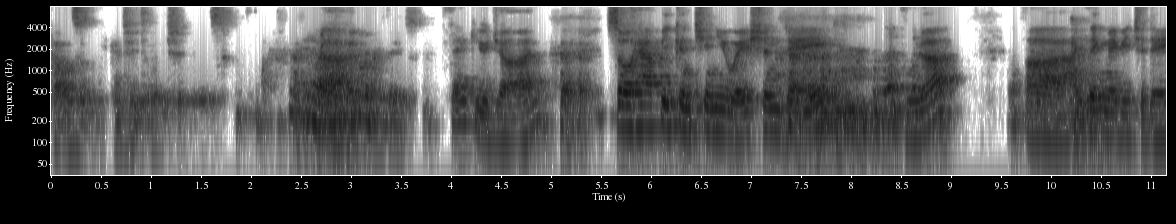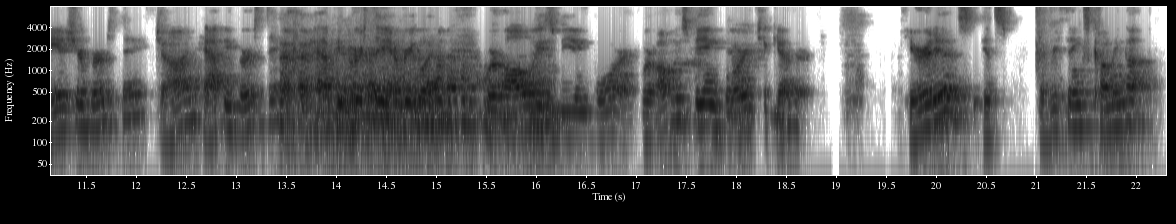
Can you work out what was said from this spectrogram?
calls them continuation days. birthdays. Thank you, John. So happy continuation day, Buddha. Uh, I think maybe today is your birthday. John, happy birthday. happy birthday, everyone. We're always being born. We're always being born together. Here it is. It's everything's coming up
